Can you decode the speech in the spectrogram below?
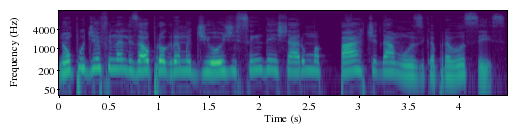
não podia finalizar o programa de hoje sem deixar uma parte da música para vocês.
